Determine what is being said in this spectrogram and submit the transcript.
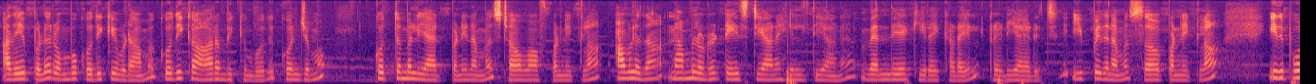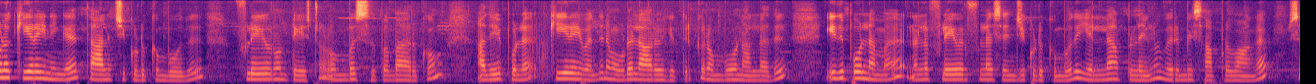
அதே போல் ரொம்ப கொதிக்க விடாமல் கொதிக்க ஆரம்பிக்கும் போது கொஞ்சமாக கொத்தமல்லி ஆட் பண்ணி நம்ம ஸ்டவ் ஆஃப் பண்ணிக்கலாம். அவ்வளோதான் நம்மளோட டேஸ்டியான ஹெல்த்தியான வெந்தய கீரை கடையில் ரெடி ஆகிடுச்சு இப்போ இதை நம்ம சர்வ் பண்ணிக்கலாம். இது போல் கீரை நீங்கள் தாளித்து கொடுக்கும்போது ஃப்ளேவரும் டேஸ்ட்டும் ரொம்ப சூப்பராக இருக்கும். அதே போல் கீரை வந்து நம்ம உடல் ஆரோக்கியத்திற்கு ரொம்பவும் நல்லது. இது போல் நம்ம நல்ல ஃப்ளேவர்ஃபுல்லாக செஞ்சு கொடுக்கும்போது எல்லா பிள்ளைங்களும் விரும்பி சாப்பிடுவாங்க. ஸோ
